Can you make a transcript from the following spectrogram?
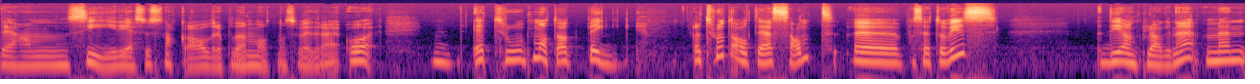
det han sier. Jesus snakka aldri på den måten, osv. Og, så og jeg tror på en måte at begge jeg tror at alt det er sant, uh, på sett og vis, de anklagene. Men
